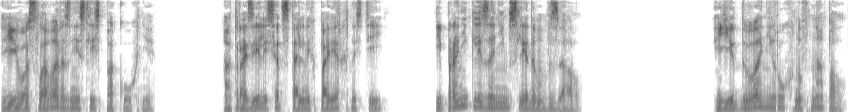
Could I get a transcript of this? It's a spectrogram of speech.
Его слова разнеслись по кухне, отразились от стальных поверхностей и проникли за ним следом в зал. Едва не рухнув на пол,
